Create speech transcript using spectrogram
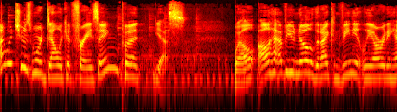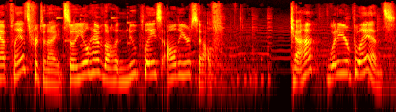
I would choose more delicate phrasing, but yes. Well, I'll have you know that I conveniently already have plans for tonight, so you'll have the new place all to yourself. Yeah? What are your plans?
